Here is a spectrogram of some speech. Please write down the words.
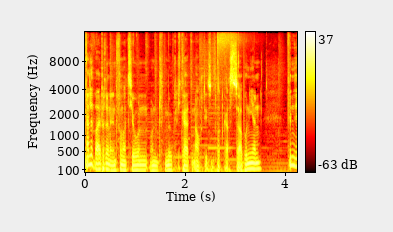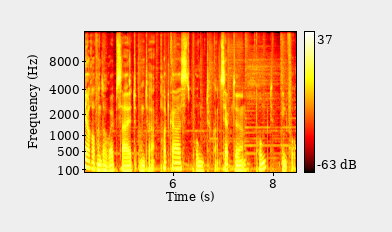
Alle weiteren Informationen und Möglichkeiten, auch diesen Podcast zu abonnieren, finden Sie auch auf unserer Website unter podcast.konzepte.info.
